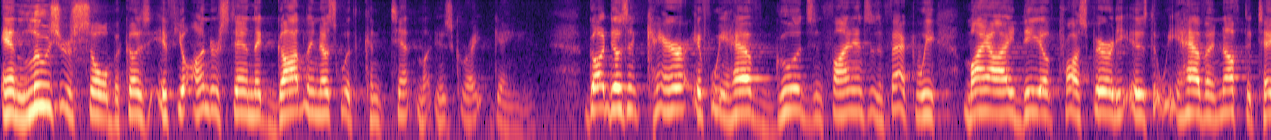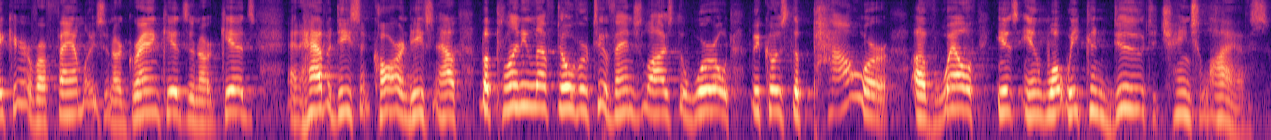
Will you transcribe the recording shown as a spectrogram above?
and lose your soul because if you understand that godliness with contentment is great gain. God doesn't care if we have goods and finances. In fact, we, my idea of prosperity is that we have enough to take care of our families and our grandkids and our kids and have a decent car and decent house, but plenty left over to evangelize the world because the power of wealth is in what we can do to change lives.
